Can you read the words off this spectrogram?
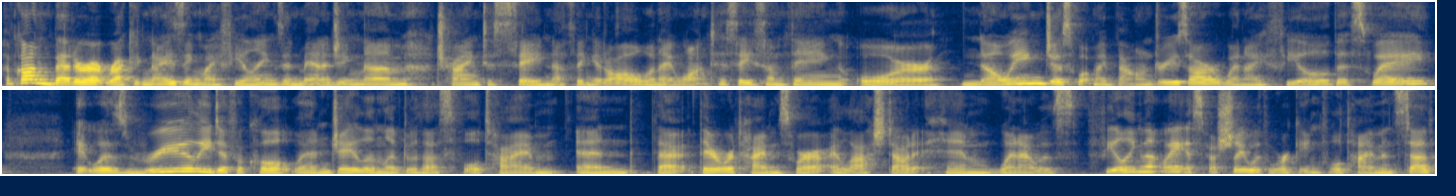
I've gotten better at recognizing my feelings and managing them, trying to say nothing at all when I want to say something, or knowing just what my boundaries are when I feel this way. It was really difficult when Jalen lived with us full time, and that there were times where I lashed out at him when I was feeling that way, especially with working full time and stuff.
